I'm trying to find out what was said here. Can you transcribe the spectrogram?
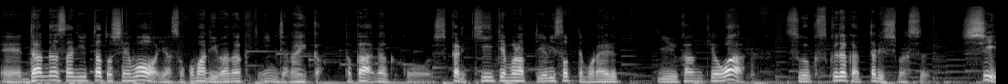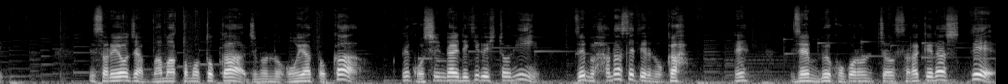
えー、旦那さんに言ったとしてもいやそこまで言わなくていいんじゃないかとかなんかこうしっかり聞いてもらって寄り添ってもらえるっていう環境はすごく少なかったりしますしそれをじゃあママ友とか自分の親とか、ね、こう信頼できる人に全部話せてるのか、ね、全部心の内をさらけ出して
